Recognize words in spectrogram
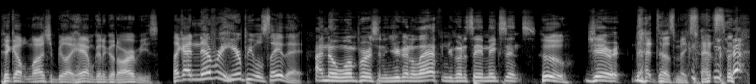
pick up lunch and be like, "Hey, I'm going to go to Arby's." Like I never hear people say that. I know one person, and you're going to laugh, and you're going to say it makes sense. Who? Jared. That does make sense.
